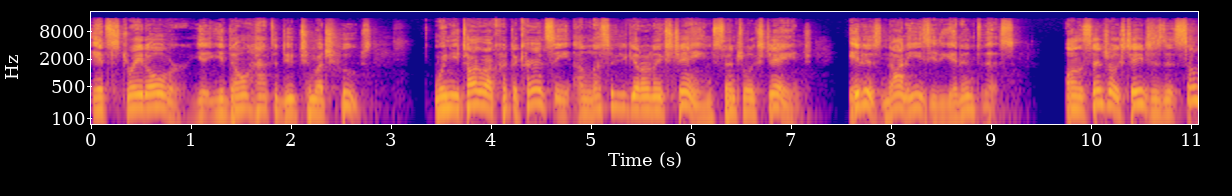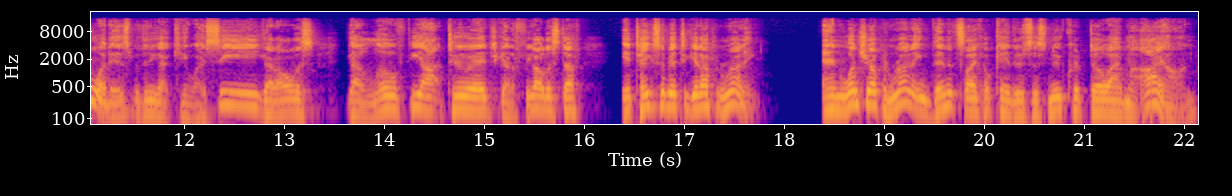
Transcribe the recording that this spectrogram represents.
it's straight over. You, you don't have to do too much hoops. When you talk about cryptocurrency, unless if you get on an exchange, central exchange, it is not easy to get into this. On the central exchanges, it somewhat is, but then you got KYC, you got all this, you got a low fiat to it, you got to figure all this stuff. It takes a bit to get up and running. And once you're up and running, then it's like, okay, there's this new crypto I have my eye on.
